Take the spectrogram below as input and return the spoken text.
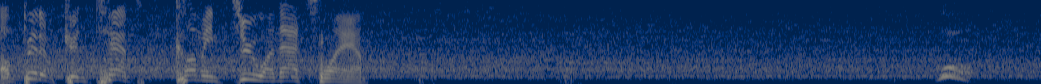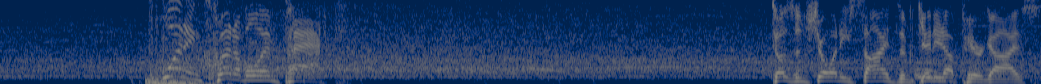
A bit of contempt coming through on that slam. What incredible impact. Doesn't show any signs of getting up here, guys.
